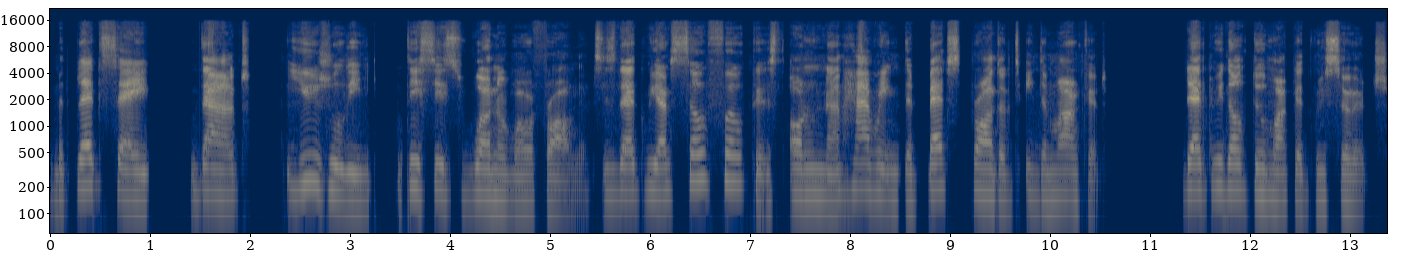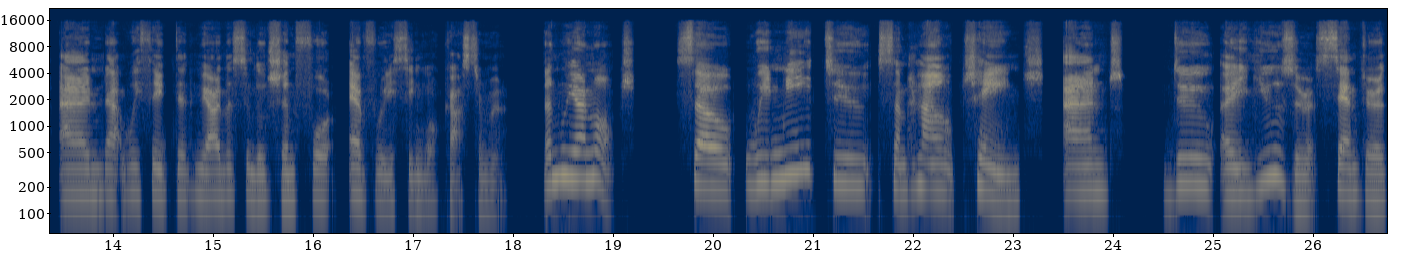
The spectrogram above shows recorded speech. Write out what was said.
But let's say that usually this is one of our problems is that we are so focused on uh, having the best product in the market that we don't do market research and that we think that we are the solution for every single customer. And we are not. So we need to somehow change and do a user centered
